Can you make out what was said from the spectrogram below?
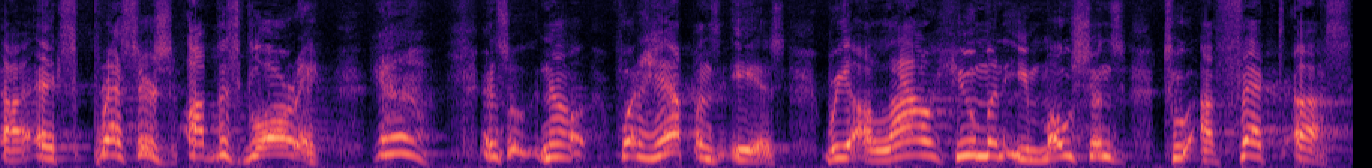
uh, expressors of this glory. Yeah. And so now what happens is we allow human emotions to affect us.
